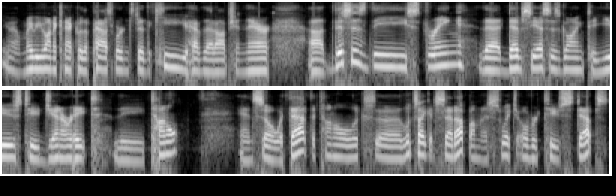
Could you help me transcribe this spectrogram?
you know, maybe you want to connect with a password instead of the key, you have that option there. Uh, this is the string that DevCS is going to use to generate the tunnel. And so with that, the tunnel looks uh, looks like it's set up. I'm going to switch over to steps,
